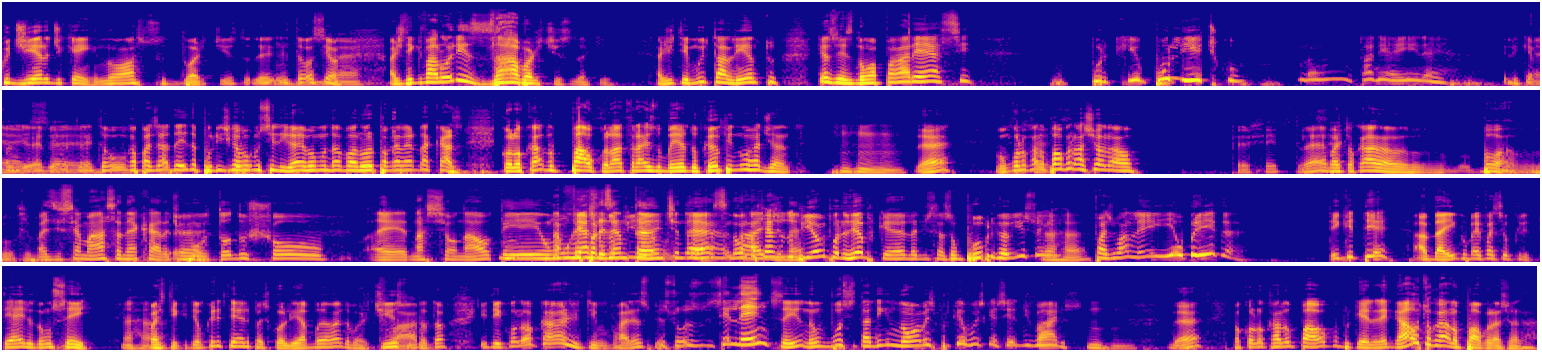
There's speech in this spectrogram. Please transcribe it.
Com o dinheiro de quem? Nosso, do artista. Então, assim, ó, É. a gente tem que valorizar o artista daqui. A gente tem muito talento que às vezes não aparece porque o político não tá nem aí, né? Ele quer É, fazer é- Então, rapaziada aí da política, vamos se ligar e vamos dar valor pra galera da casa. Colocar no palco lá atrás do banheiro do campo e não adianta. Né? Vamos colocar no palco nacional. Perfeito. que Vai ser. tocar. Pô, Mas isso é massa, né, cara? Tipo, todo show é, nacional um na festa do representante peão, da é, cidade, não, na festa né? do peão, por exemplo, que é da administração pública, isso aí Aham. faz uma lei e obriga. Tem que ter. Ah, daí como é que vai ser o critério? Não sei. Aham. Mas tem que ter um critério para escolher a banda, o artista, Claro. tal, tal. e tem que colocar. A gente tem várias pessoas excelentes aí. Não vou citar nem nomes porque eu vou esquecer de vários. Uhum. Né? Para colocar no palco, porque é legal tocar no palco nacional.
